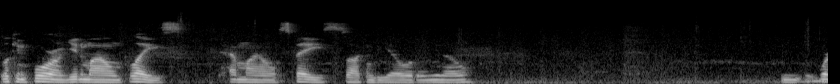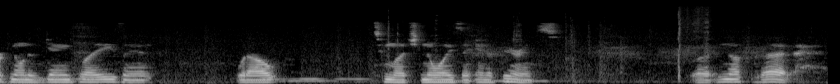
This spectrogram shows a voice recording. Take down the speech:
looking forward to getting my own place, have my own space, so I can be able to, you know, working on his gameplays and without too much noise and interference. But enough of that.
